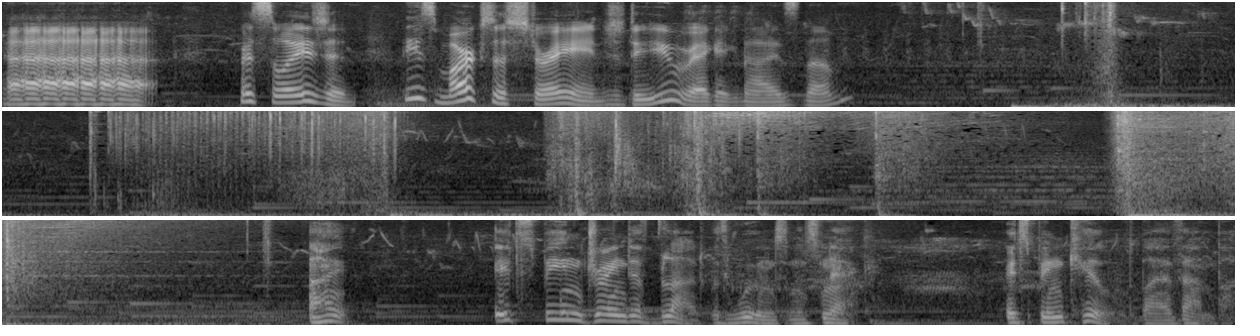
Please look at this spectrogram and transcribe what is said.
Persuasion. These marks are strange. Do you recognize them? I. It's been drained of blood with wounds in its neck. It's been killed by a vampire.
